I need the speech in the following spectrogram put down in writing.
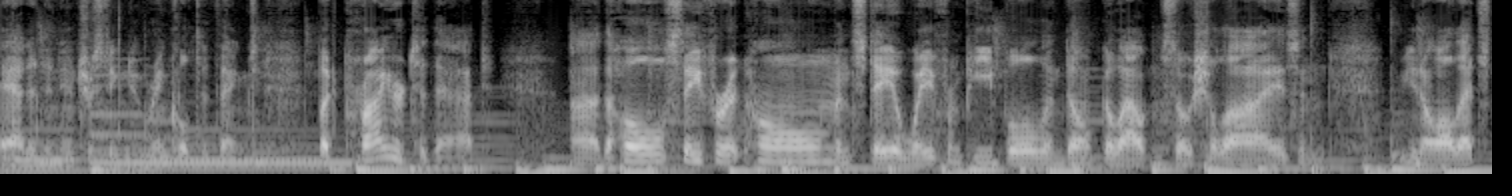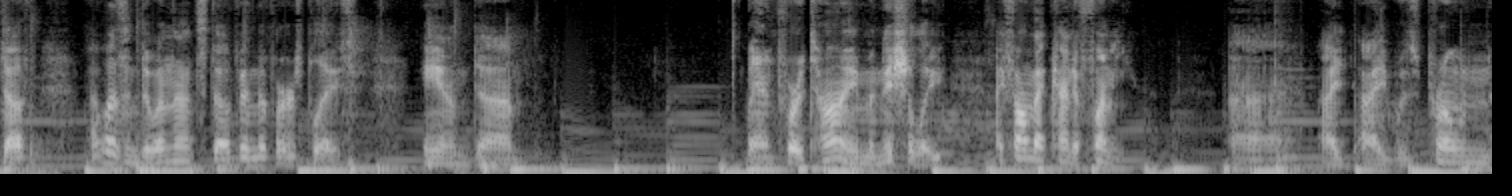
added an interesting new wrinkle to things. But prior to that, uh, the whole safer at home and stay away from people and don't go out and socialize and you know all that stuff. I wasn't doing that stuff in the first place, and um, and for a time, initially, I found that kind of funny. Uh, I, I was prone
